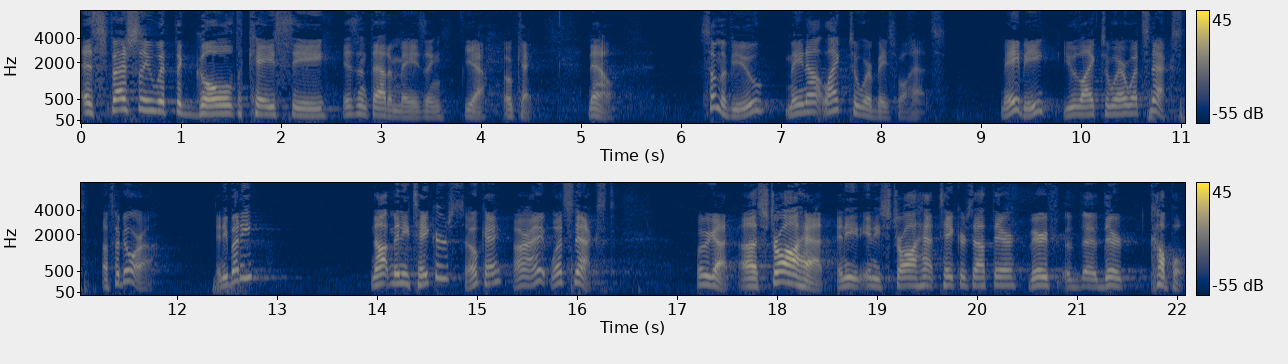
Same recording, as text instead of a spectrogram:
Especially with the gold KC. Isn't that amazing? Yeah, okay. Now, Some of you may not like to wear baseball hats. Maybe you like to wear what's next? A fedora. Anybody? Not many takers? Okay, all right. What's next? What do we got? A straw hat. Any any straw hat takers out there? Very they're a couple.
